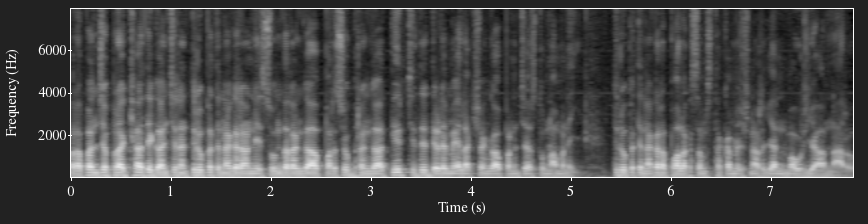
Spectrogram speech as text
ప్రపంచ ప్రఖ్యాతిగాంచిన తిరుపతి నగరాన్ని సుందరంగా పరిశుభ్రంగా తీర్చిదిద్దడమే లక్ష్యంగా పనిచేస్తున్నామని తిరుపతి నగరపాలక సంస్థ కమిషనర్ ఎన్ మౌర్య అన్నారు.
